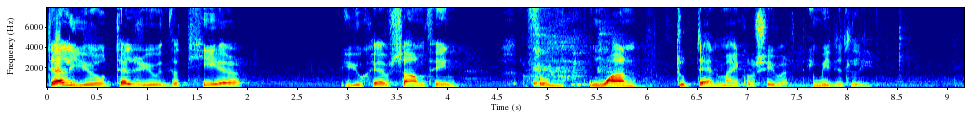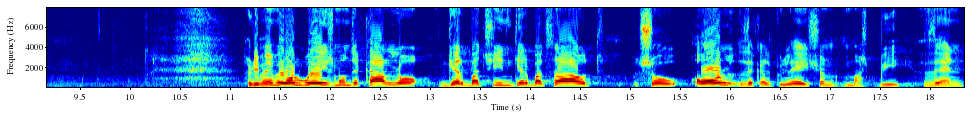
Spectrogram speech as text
tell you tells you that here you have something from 1 to 10 microsievert immediately. Remember always Monte Carlo, Gerbach in, Gerbach out. So all the calculation must be then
